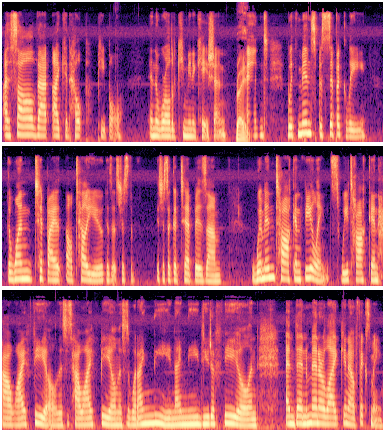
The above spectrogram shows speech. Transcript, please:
I saw that I could help people in the world of communication. Right. And with men specifically, the one tip I, I'll tell you, because it's just the, it's just a good tip is um, women talk in feelings. We talk in how I feel. And this is how I feel. And this is what I need. And I need you to feel. And and then men are like, you know, fix me.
